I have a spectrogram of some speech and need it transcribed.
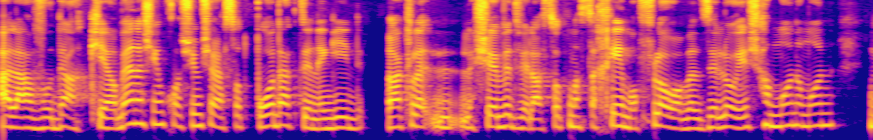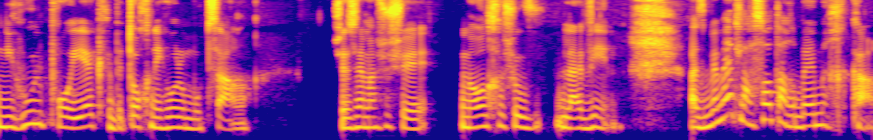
על העבודה, כי הרבה אנשים חושבים שלעשות product זה נגיד רק לשבת ולעשות מסכים או flow, אבל זה לא, יש המון המון ניהול פרויקט בתוך ניהול מוצר, שזה משהו שמאוד חשוב להבין. אז באמת לעשות הרבה מחקר.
